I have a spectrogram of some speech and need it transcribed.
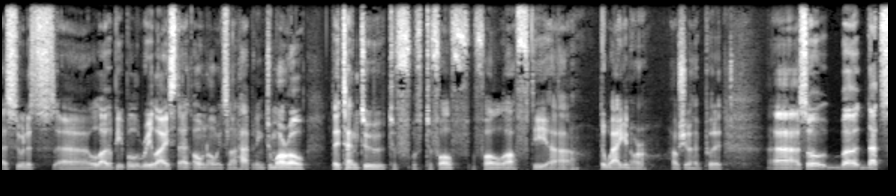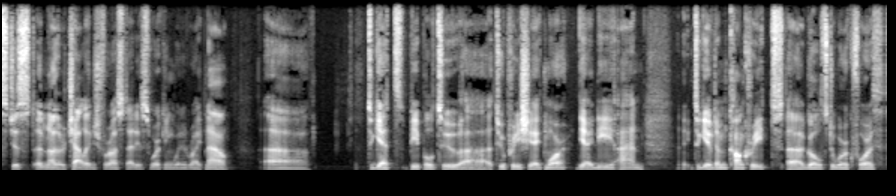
as soon as uh, a lot of people realize that oh no it's not happening tomorrow they tend to to to fall fall off the uh, the wagon or how should i put it? Uh, so but that's just another challenge for us that is working with it right now uh, to get people to uh, to appreciate more the idea and to give them concrete uh, goals to work forth.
